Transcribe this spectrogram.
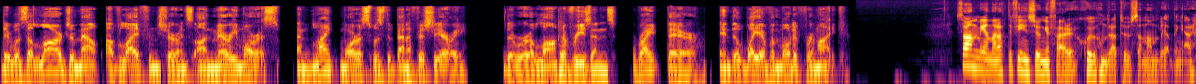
There was a large amount of life insurance on Mary Morris, and like Morris was the beneficiary. There were a lot of reasons, right there, in the way of a motive for Mike. Så han menar att det finns ju ungefär 700 000 anledningar,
